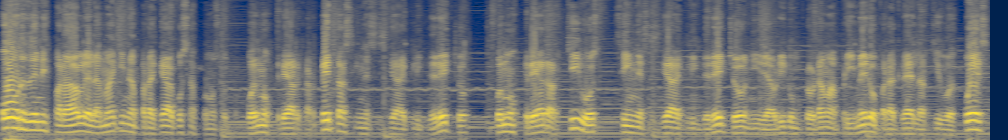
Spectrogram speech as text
órdenes para darle a la máquina para que haga cosas por nosotros. Podemos crear carpetas sin necesidad de clic derecho, podemos crear archivos sin necesidad de clic derecho, ni de abrir un programa primero para crear el archivo después.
